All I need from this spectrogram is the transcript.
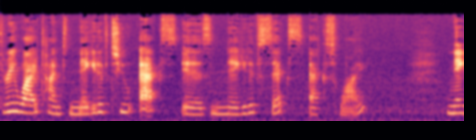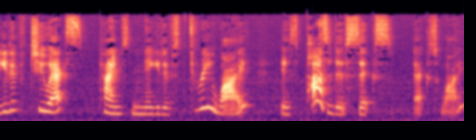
3y times negative 2x is negative 6xy. Negative 2x times negative 3y is positive 6xy.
